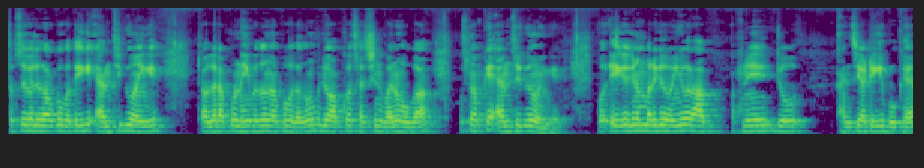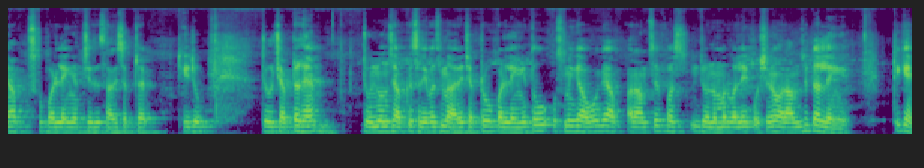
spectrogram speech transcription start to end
सबसे पहले तो आपको बताइए कि एम आएँगे। तो अगर आपको नहीं पता तो मैं आपको बता दूँ, जो आपका सेक्शन वन होगा, उसमें आपके एम होंगे और एक एक नंबर के होंगे और आप अपने जो एन टी की बुक है, आप उसको पढ़ लेंगे अच्छे से सारे चैप्टर ठीक जो जो चैप्टर हैं, जो जो से आपके सिलेबस में आ रहे चैप्टर वो पढ़ लेंगे। तो उसमें क्या होगा कि आप आराम से फ़र्स्ट जो नंबर वाले क्वेश्चन है आराम से कर लेंगे। ठीक है।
